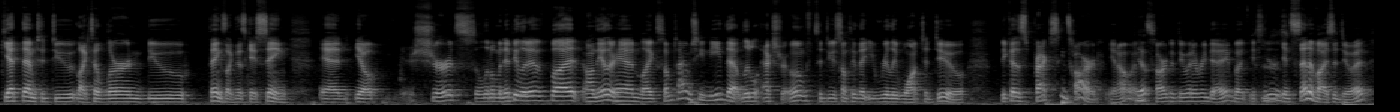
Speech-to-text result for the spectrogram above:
get them to do like to learn new things, like in this case, sing. And you know, sure it's a little manipulative, but on the other hand, like sometimes you need that little extra oomph to do something that you really want to do. Because practicing's hard, you know, and Yep. it's hard to do it every day. But if Yes, you're incentivized to do it,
